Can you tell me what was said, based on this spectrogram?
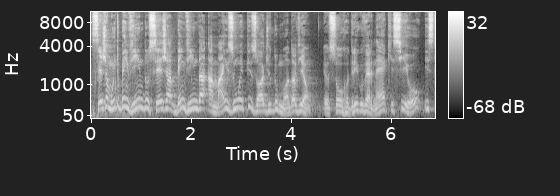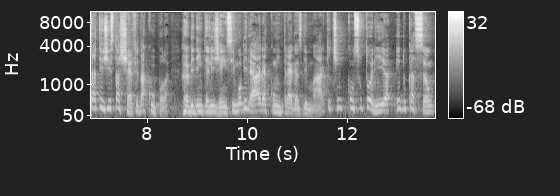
Seja muito bem-vindo, seja bem-vinda a mais um episódio do Modo Avião. Eu sou Rodrigo Werneck, CEO e estrategista-chefe da Cúpula, hub de inteligência imobiliária com entregas de marketing, consultoria, educação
